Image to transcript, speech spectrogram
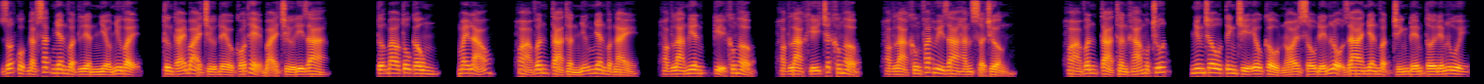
Rốt cuộc đặc sắc nhân vật liền nhiều như vậy, từng cái bài trừ đều có thể bài trừ đi ra. Tượng bao tô công, may lão, hỏa vân tả thần những nhân vật này, hoặc là niên kỷ không hợp, hoặc là khí chất không hợp, hoặc là không phát huy ra hắn sở trường. Hỏa vân tả thần khá một chút, nhưng châu tinh chỉ yêu cầu nói xấu đến lộ ra nhân vật chính đếm tới đếm lui,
